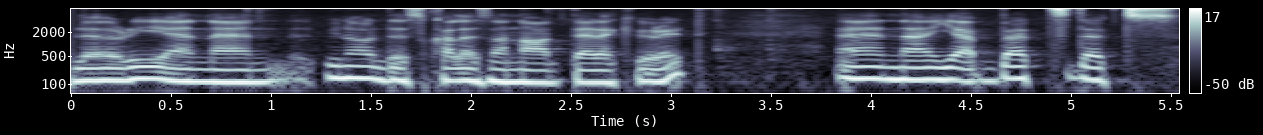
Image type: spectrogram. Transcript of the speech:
blurry and and you know these colors are not that accurate. And uh, yeah that's that's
